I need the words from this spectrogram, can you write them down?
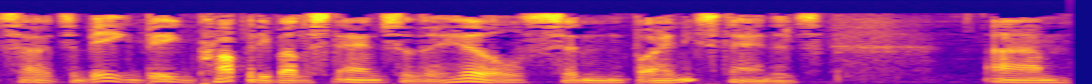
So it's a big, big property by the standards of the hills and by any standards. Um,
